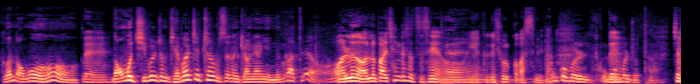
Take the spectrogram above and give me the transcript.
그건 너무 네. 너무 집을 좀 재벌집처럼 쓰는 경향이 있는 것 같아요. 얼른 얼른 빨리 챙겨서 드세요. 네. 예, 그게 좋을 것 같습니다. 콩고물 콩고물 네. 좋다. 자,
